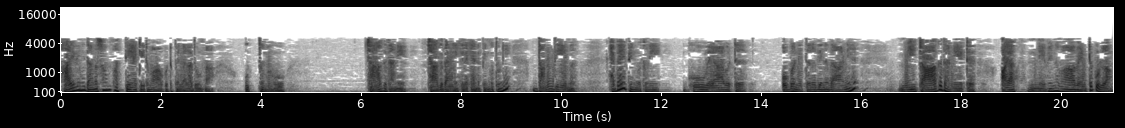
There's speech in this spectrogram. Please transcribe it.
හයවෙනි ධන සම්පත්තිය හැටියට මාවකට පෙන්වලා දුන්නා. උත්තම වූ ඡාග ධනෙ ඡාග ධනෙ කියලා කියන්නේ පින්වතුනි දන් දීම. හැබැයි පින්වතුනි බොහෝ වෙලාවට ඔබ නිතර දෙන දාණය මේ ඡාග ධනෙට අයත් නෙවෙනවා වෙන්න පුළුවන්.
